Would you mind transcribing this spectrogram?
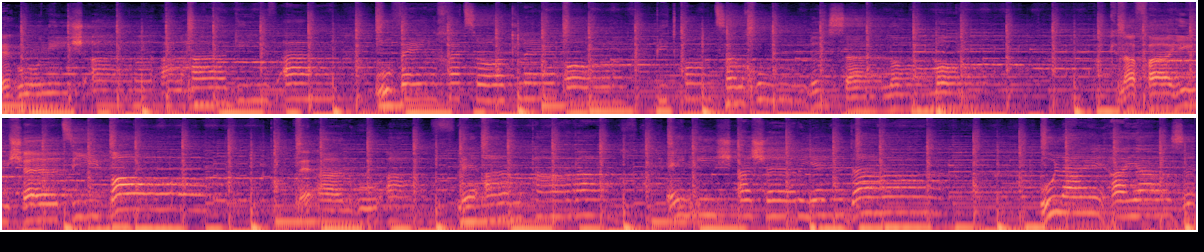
והוא נשאר על הגבעה, ובין חצות לאור, פתאום צמחו לסלומון כנפיים של ציפור. לאן הוא עף, לאן פרח, אין איש אשר ידע. אולי היה זה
